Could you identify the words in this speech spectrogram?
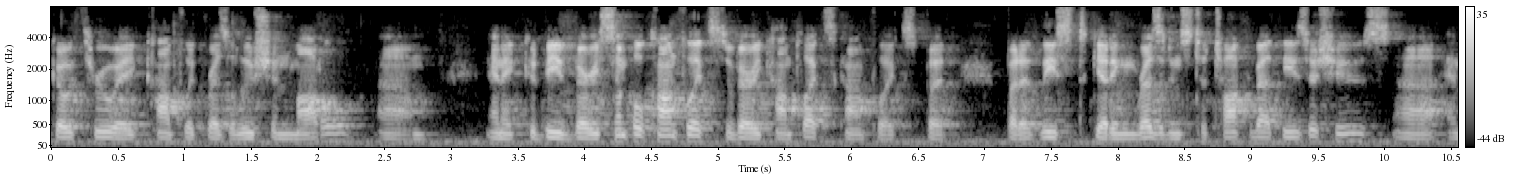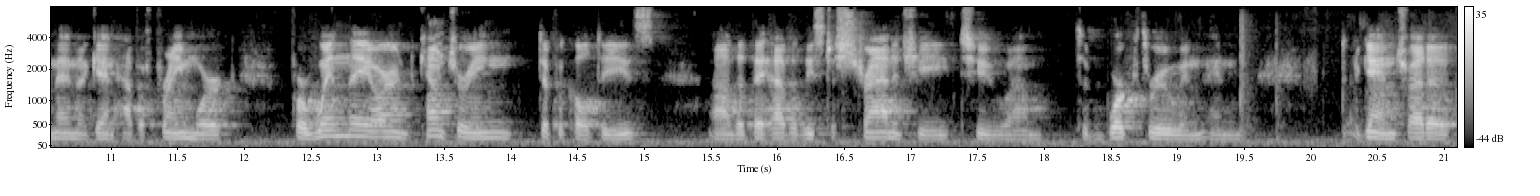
go through a conflict resolution model, um, and it could be very simple conflicts to very complex conflicts, but but at least getting residents to talk about these issues, uh, and then again have a framework for when they are encountering difficulties, uh, that they have at least a strategy to um, to work through and, and again try to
